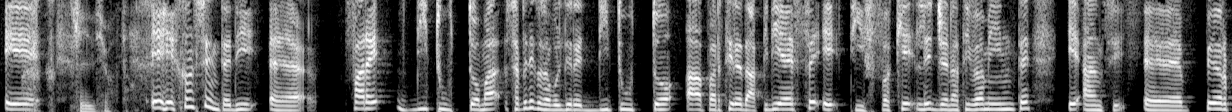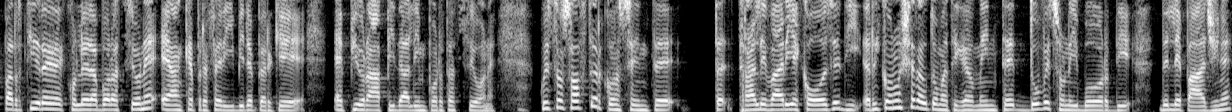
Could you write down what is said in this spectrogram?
E, che idiota. E consente di eh, fare di tutto, ma sapete cosa vuol dire di tutto a partire da PDF e TIFF che legge nativamente e anzi eh, per partire con l'elaborazione è anche preferibile perché è più rapida l'importazione. Questo software consente tra le varie cose di riconoscere automaticamente dove sono i bordi delle pagine,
